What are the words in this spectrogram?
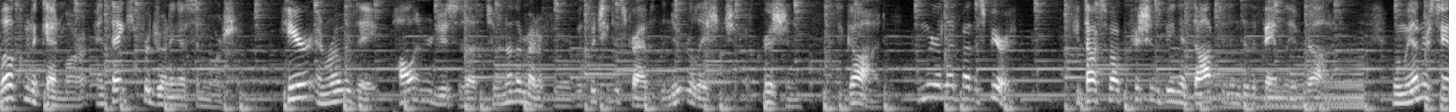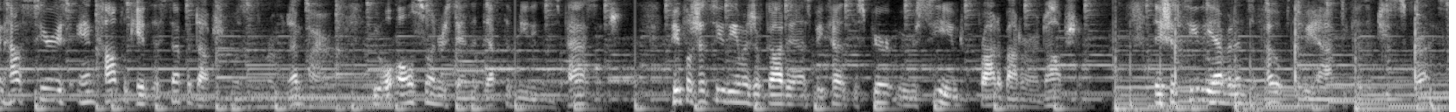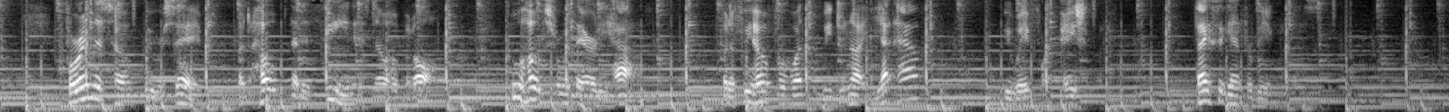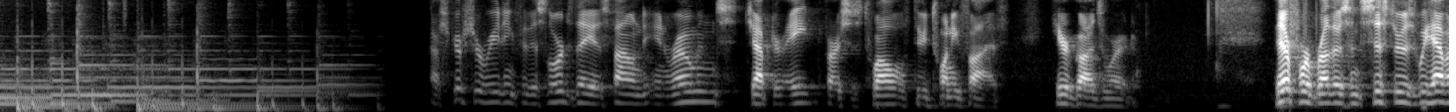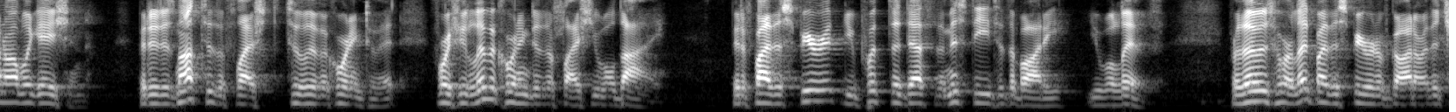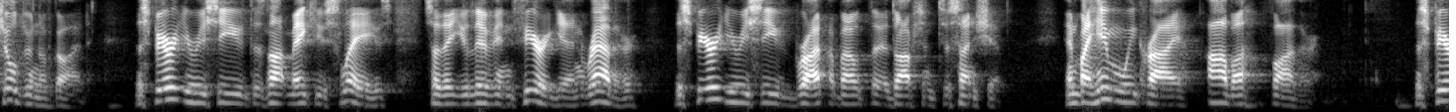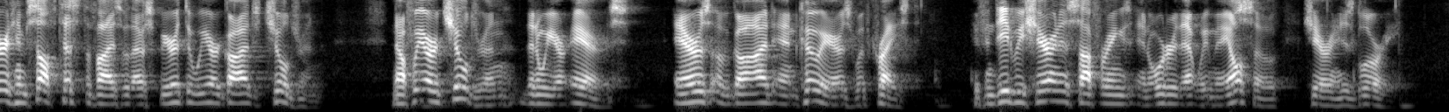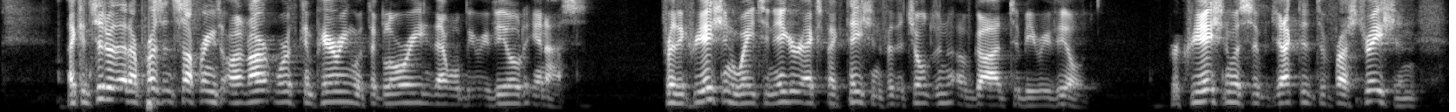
Welcome to Kenmore, and thank you for joining us in worship. Here in Romans 8, Paul introduces us to another metaphor with which he describes the new relationship of Christians to God when we are led by the Spirit. He talks about Christians being adopted into the family of God. When we understand how serious and complicated the step adoption was in the Roman Empire, we will also understand the depth of meaning in this passage. People should see the image of God in us because the Spirit we received brought about our adoption. They should see the evidence of hope that we have because of Jesus Christ. For in this hope we were saved, but hope that is seen is no hope at all. Who hopes for what they already have? But if we hope for what we do not yet have, we wait for it patiently. Thanks again for being with us. Our scripture reading for this Lord's Day is found in Romans chapter 8, verses 12 through 25. Hear God's word. Therefore, brothers and sisters, we have an obligation, but it is not to the flesh to live according to it. For if you live according to the flesh, you will die. But if by the Spirit you put to death the misdeeds of the body, you will live. For those who are led by the Spirit of God are the children of God. The Spirit you received does not make you slaves so that you live in fear again. Rather, the Spirit you received brought about the adoption to sonship. And by him we cry, Abba, Father. The Spirit himself testifies with our spirit that we are God's children. Now, if we are children, then we are heirs, heirs of God and co heirs with Christ, if indeed we share in his sufferings, in order that we may also share in his glory. I consider that our present sufferings aren't worth comparing with the glory that will be revealed in us. For the creation waits in eager expectation for the children of God to be revealed. For creation was subjected to frustration,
